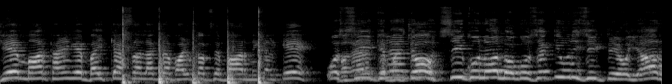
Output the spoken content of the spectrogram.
ये मार खाएँगे भाई कैसा लग रहा है वर्ल्ड कप से बाहर निकल के? वो है बच्चों, तो सीखो ना लोगों से क्यों नहीं सीखते हो यार?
